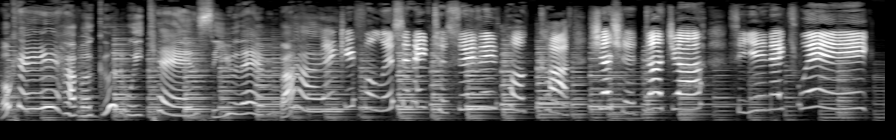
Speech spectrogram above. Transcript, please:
OK，have a good weekend. See you then. Bye. Thank you for listening to Susie's podcast. 谢谢大家。See you next week.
